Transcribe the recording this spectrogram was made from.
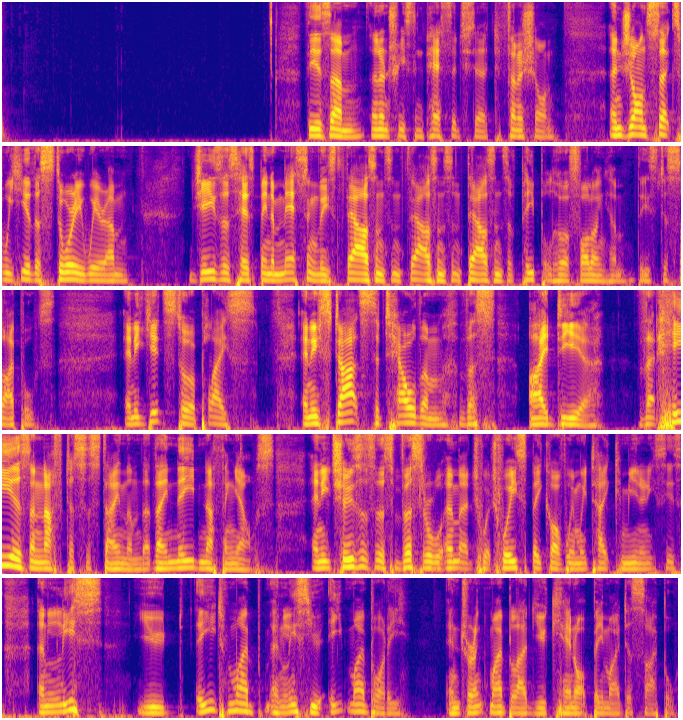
There's um, an interesting passage to, to finish on. In John 6, we hear the story where um, Jesus has been amassing these thousands and thousands and thousands of people who are following him, these disciples and he gets to a place and he starts to tell them this idea that he is enough to sustain them, that they need nothing else. And he chooses this visceral image, which we speak of when we take communion. He says, "Unless you eat my, unless you eat my body and drink my blood, you cannot be my disciple.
